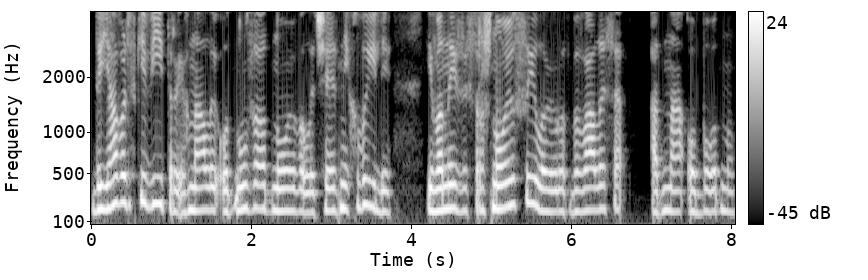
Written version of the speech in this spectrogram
Диявольські вітри гнали одну за одною величезні хвилі, і вони зі страшною силою розбивалися одна об одну.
